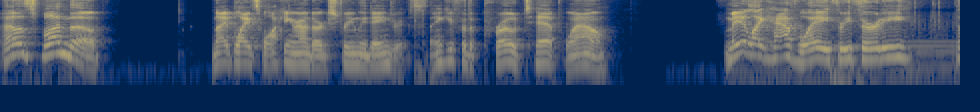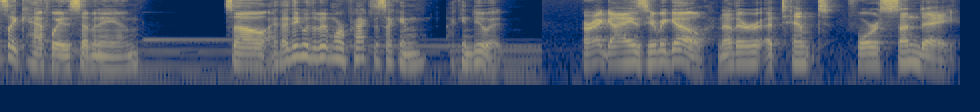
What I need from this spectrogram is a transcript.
That was fun though. Night blights walking around are extremely dangerous. Thank you for the pro tip. Wow. Made it like halfway, 3:30. That's like halfway to 7 a.m. So I, I think with a bit more practice, I can I can do it. All right, guys, here we go. Another attempt for Sunday.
